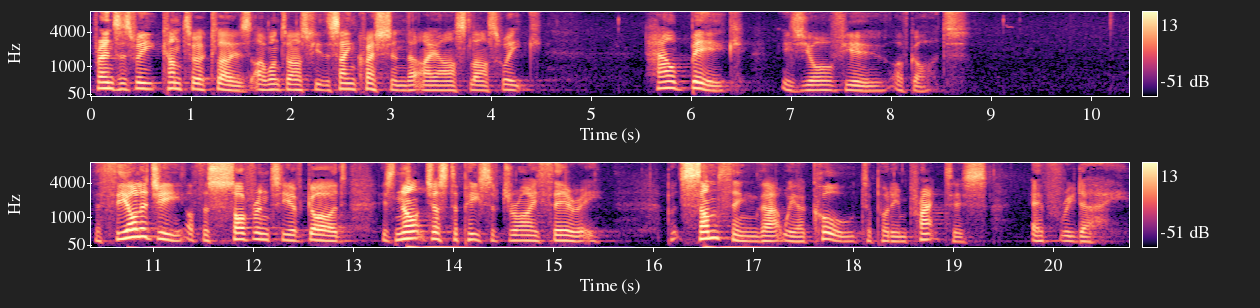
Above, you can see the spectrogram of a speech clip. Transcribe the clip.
Friends, as we come to a close, I want to ask you the same question that I asked last week. How big is your view of God? The theology of the sovereignty of God is not just a piece of dry theory, but something that we are called to put in practice every day.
